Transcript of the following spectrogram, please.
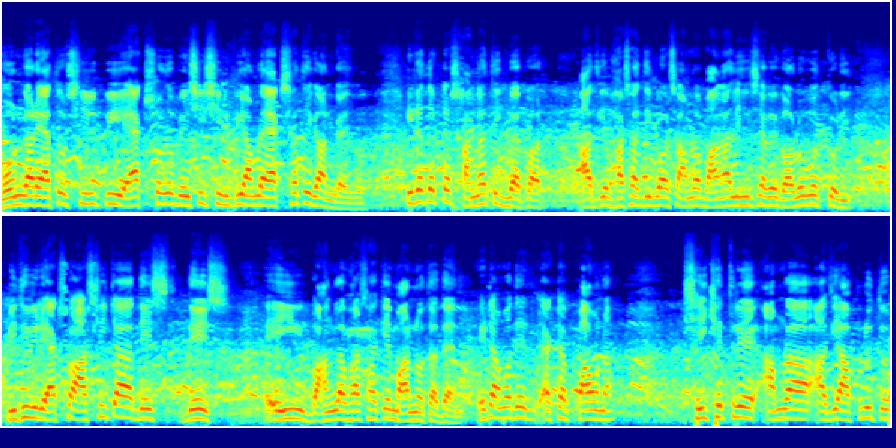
বনগার এত শিল্পী, একশোরও বেশি শিল্পী আমরা একসাথে গান গাইব। এটা তো একটা সাংঘাতিক ব্যাপার। আজকে ভাষা দিবস, আমরা বাঙালি হিসাবে গর্ববোধ করি। পৃথিবীর একশো আশিটা দেশ দেশ এই বাংলা ভাষাকে মান্যতা দেন। এটা আমাদের একটা পাওনা। সেই ক্ষেত্রে আমরা আজকে আপ্লুত।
